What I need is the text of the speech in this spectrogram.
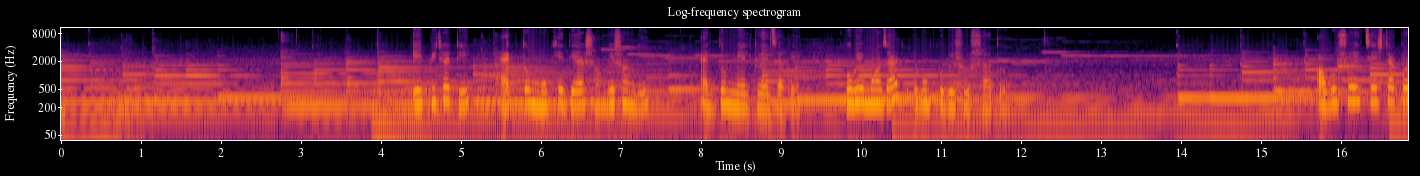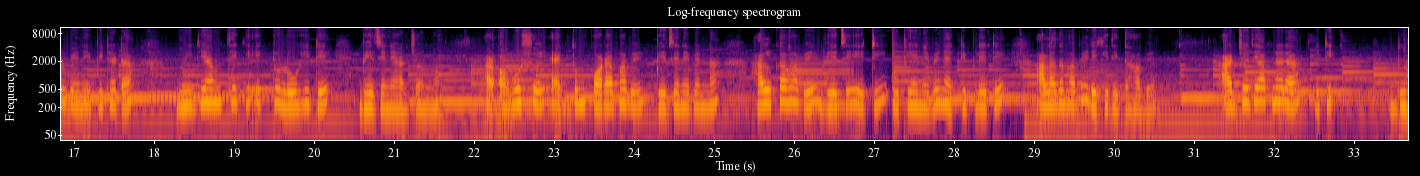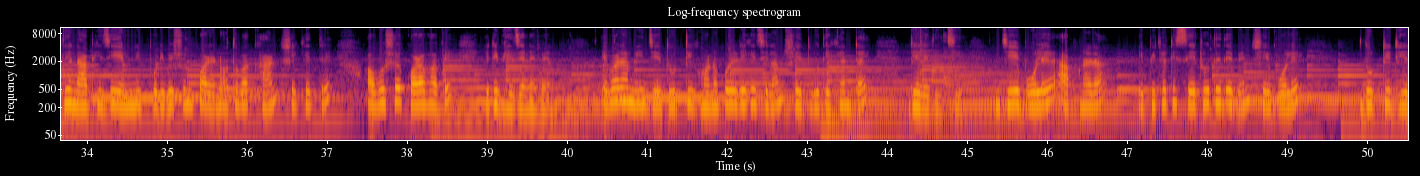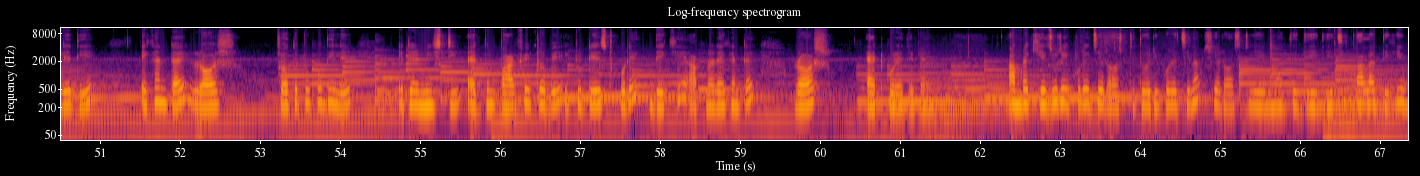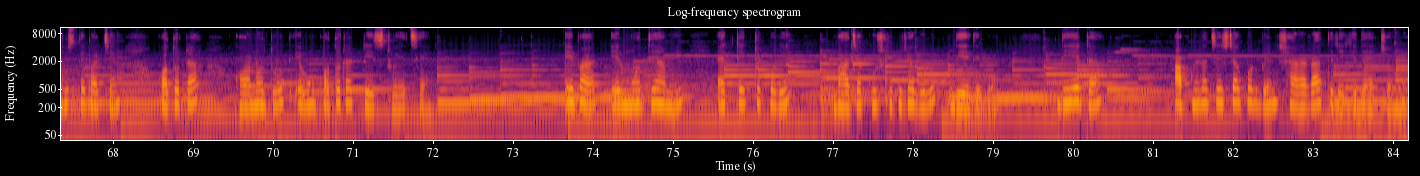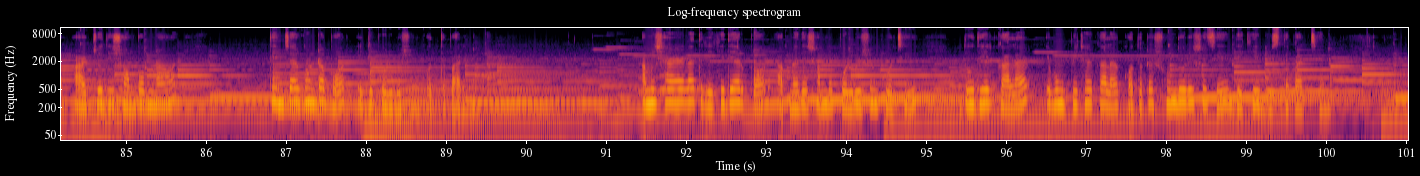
এই পিঠাটি একদম মুখে দেওয়ার সঙ্গে সঙ্গে একদম মেল্ট হয়ে যাবে। খুবই মজার এবং খুবই সুস্বাদু। অবশ্যই চেষ্টা করবেন এই পিঠাটা মিডিয়াম থেকে একটু লো হিটে ভেজে নেওয়ার জন্য। আর অবশ্যই একদম কড়াভাবে ভেজে নেবেন না, হালকাভাবে ভেজে এটি উঠিয়ে নেবেন একটি প্লেটে আলাদাভাবে রেখে দিতে হবে। আর যদি আপনারা এটি দুধে না ভিজিয়ে এমনি পরিবেশন করেন অথবা খান, সেক্ষেত্রে অবশ্যই কড়াভাবে এটি ভেজে নেবেন। এবার আমি যে দুধটি ঘন করে রেখেছিলাম সেই দুধ এখানটায় ঢেলে দিচ্ছি। যে বলে আপনারা এই পিঠাটি সেট হতে দেবেন, সে বলে দুধটি ঢেলে দিয়ে এখানটায় রস যতটুকু দিলে এটার মিষ্টি একদম পারফেক্ট হবে, একটু টেস্ট করে দেখে আপনারা এখানটায় রস অ্যাড করে দেবেন। আমরা খেজুরে করে যে রসটি তৈরি করেছিলাম, সে রসটি এর মধ্যে দিয়ে দিয়েছি। কালার দেখেই বুঝতে পারছেন কতটা ঘন দুধ এবং কতটা টেস্ট হয়েছে। এবার এর মধ্যে আমি একটু একটু করে ভাজা কুশলি পিঠাগুলো দিয়ে দেব। দিয়ে এটা আপনারা চেষ্টা করবেন সারা রাত রেখে দেওয়ার জন্য। আর যদি সম্ভব না হয়, তিন চার ঘণ্টা পর এটি পরিবেশন করতে পারেন। আমি সারা রাত রেখে দেওয়ার পর আপনাদের সামনে পরিবেশন করছি দুধের কালার এবং পিঠার কালার কতটা সুন্দর এসেছে দেখেই বুঝতে পারছেন।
